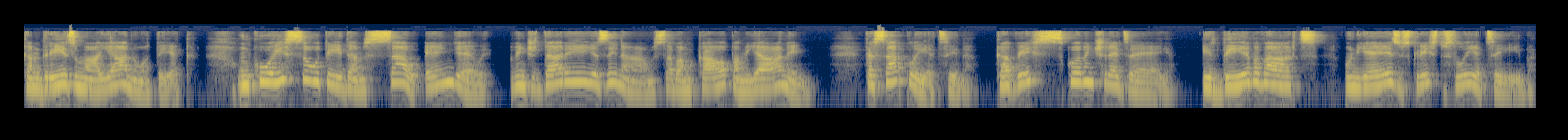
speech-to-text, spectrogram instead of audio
kam drīzumā jānotiek, un ko izsūtīdams savu eņģeli viņš darīja zināmu savam kalpam Jānim, kas apliecina, ka viss, ko viņš redzēja, ir Dieva vārds un Jēzus Kristus liecība.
